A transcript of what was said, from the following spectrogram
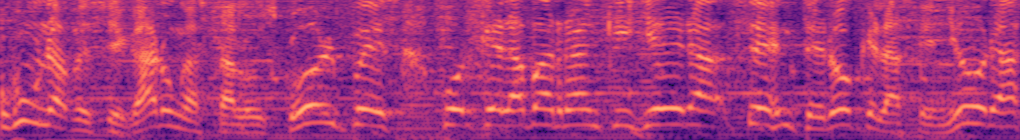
una vez llegaron hasta los golpes porque la barranquillera se enteró que la señora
